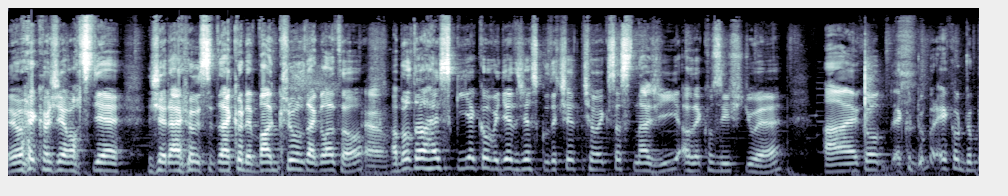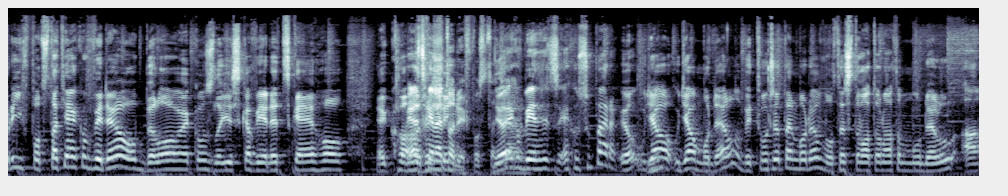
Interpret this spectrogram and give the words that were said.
Jo, jakože vlastně, že najednou si to jako debanknul takhle to. Jo. A bylo to hezký jako vidět, že skutečně člověk se snaží a jako zjišťuje a jako, jako, dobrý, jako dobrý v podstatě jako video bylo jako z hlediska vědeckého jako Vědecké řešení. metody v podstatě. Jo, jako, vědec, jako super, jo, udělal, hmm. udělal model, vytvořil ten model, otestoval to na tom modelu a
